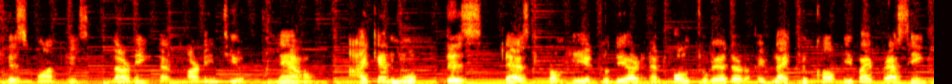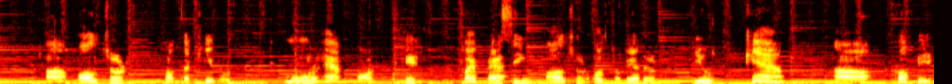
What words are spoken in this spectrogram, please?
this one is learning and earning too now I can move this text from here to there and all together I'd like to copy by pressing uh, Alt from the keyboard. More and more okay? By pressing Alt altogether you can uh, copy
